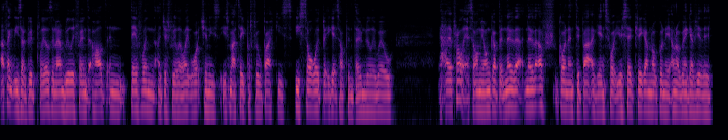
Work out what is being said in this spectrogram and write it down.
I think these are good players, and I really found it hard. And Devlin, I just really like watching. He's he's my type of fullback. He's he's solid, but he gets up and down really well. Probably it's Omeonga, but now that now that I've gone into bat against what you said, Craig, I'm not going to I'm not going to give you the,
